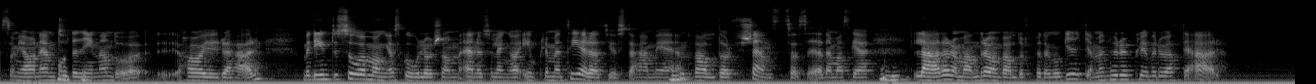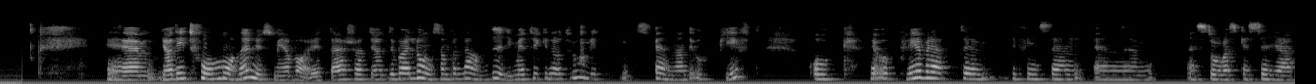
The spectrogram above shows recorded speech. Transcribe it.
som jag har nämnt för dig innan då, har ju det här. Men det är inte så många skolor som ännu så länge har implementerat just det här med en Waldorftjänst så att säga, där man ska mm. lära de andra om Waldorfpedagogiken. Men hur upplever du att det är? Ehm, ja, det är två månader nu som jag har varit där så att jag, det var långsamt att landa i. Men jag tycker det är en otroligt spännande uppgift. Och jag upplever att eh, det finns en, en, en stor, vad ska jag säga,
